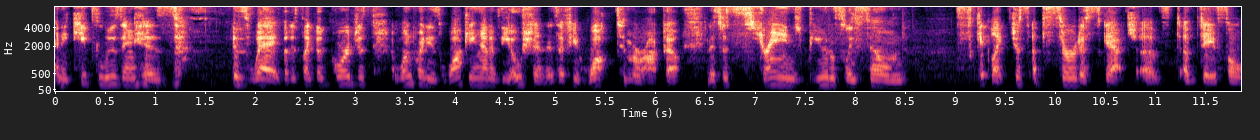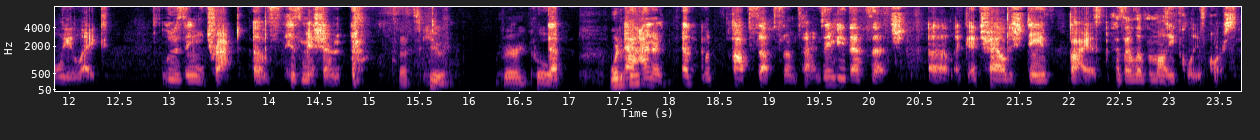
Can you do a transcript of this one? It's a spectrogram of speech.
and he keeps losing his. his way, but it's like a gorgeous. At one point, he's walking out of the ocean as if he'd walked to Morocco, and it's just strange, beautifully filmed, like just absurdist sketch of of Dave Foley like losing track of his mission. That's cute. Very cool. That, would it that, be- that one pops up sometimes. Maybe that's a uh, like a childish Dave bias because I love them all equally, of course.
